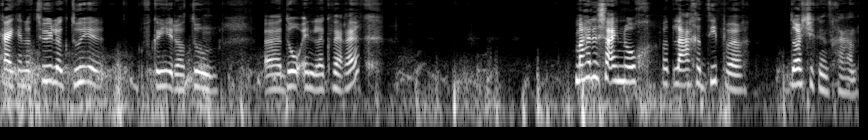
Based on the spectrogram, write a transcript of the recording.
Kijk, en natuurlijk doe je, of kun je dat doen uh, door innerlijk werk. Maar er zijn nog wat lagen dieper dat je kunt gaan.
